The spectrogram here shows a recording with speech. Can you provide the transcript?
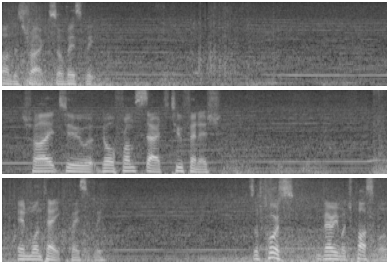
on this track, so basically... try to go from start to finish in one take, basically. It's of course very much possible.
